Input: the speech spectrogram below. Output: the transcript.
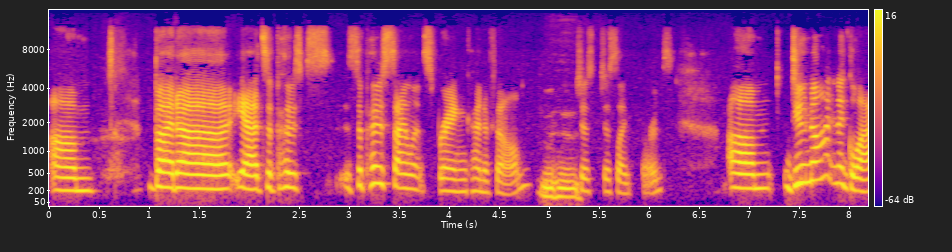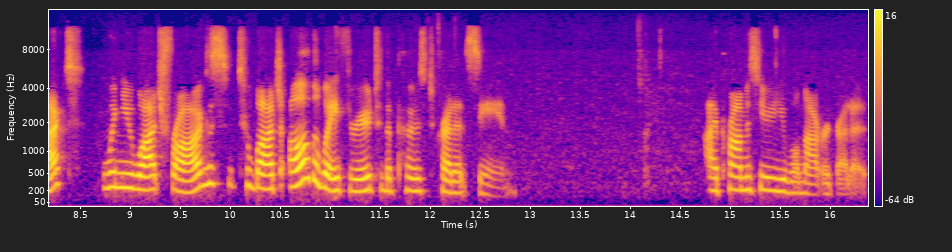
Um, but uh, yeah, it's a post it's a post Silent Spring kind of film, Mhm. just just like birds. Um, do not neglect when you watch Frogs to watch all the way through to the post credit scene. I promise you, you will not regret it.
